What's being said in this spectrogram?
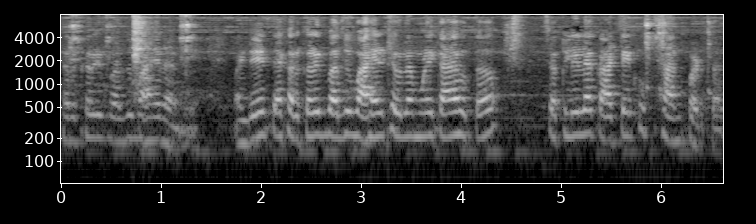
खरखरीत बाजू बाहेर आणली. म्हणजे त्या खरखरीत बाजू बाहेर ठेवल्यामुळे काय होतं चकलीला काटे खूप छान पडतात.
